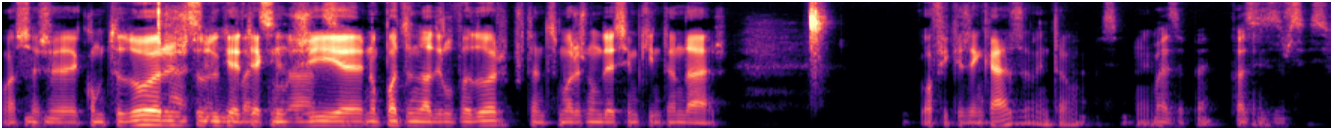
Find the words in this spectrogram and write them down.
ou seja, computadores, Ah, tudo sim, o que é tecnologia, não podes andar de elevador, portanto, se moras num 15 andar, ou ficas em casa, ou então. Sim, Vais a pé, fazes exercício.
